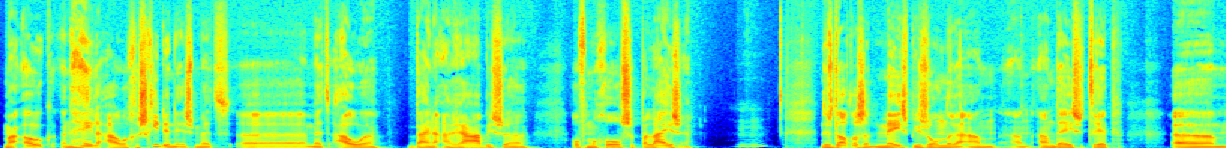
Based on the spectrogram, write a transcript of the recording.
Maar ook een hele oude geschiedenis met, eh, met oude, bijna Arabische of Mongoolse paleizen. Mhm. Dus dat was het meest bijzondere aan, aan, aan deze trip. Ehm,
